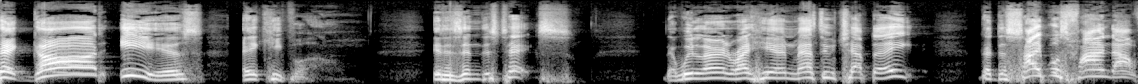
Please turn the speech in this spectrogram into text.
that God is a keeper. It is in this text that we learn right here in Matthew chapter 8 the disciples find out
